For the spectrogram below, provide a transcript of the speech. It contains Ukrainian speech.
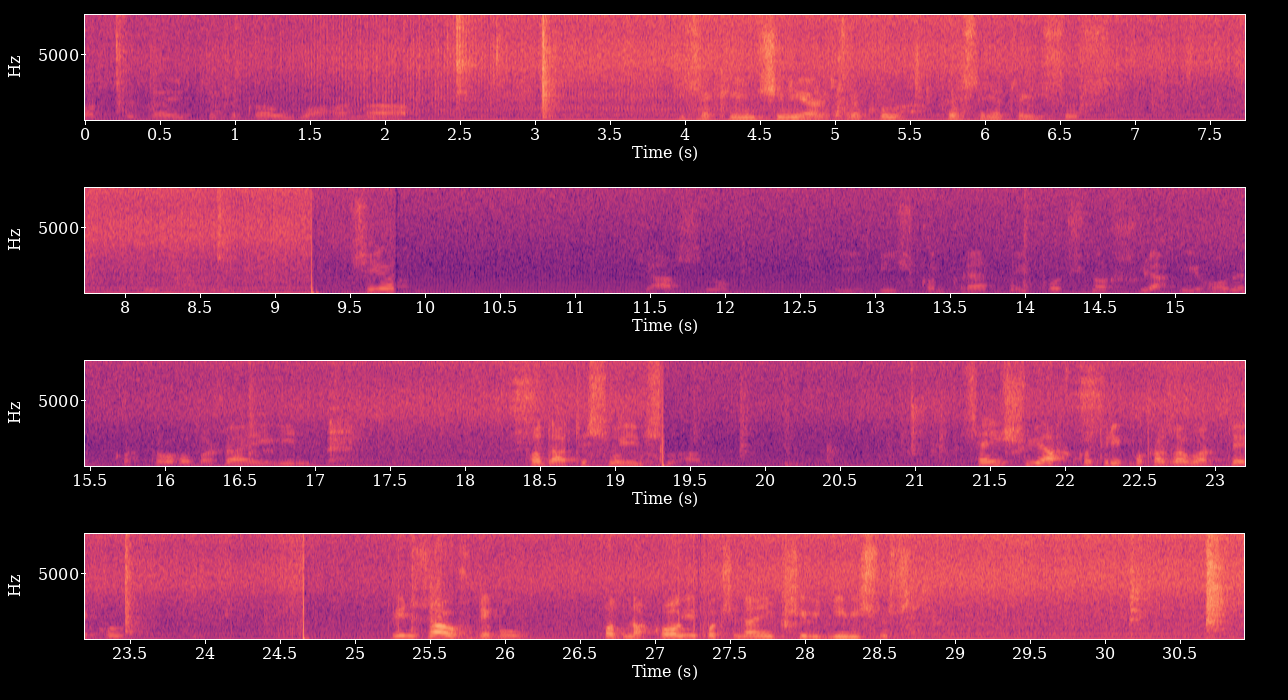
вас питається така увага на закінчення артикул Писання та Ісус. Чи ясно і більш конкретно і точно шлях Єгови, котрого бажає він подати своїм слугам. Цей шлях, котрий показав артикул, він завжди був однаковий, починаючи від Ісуса.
